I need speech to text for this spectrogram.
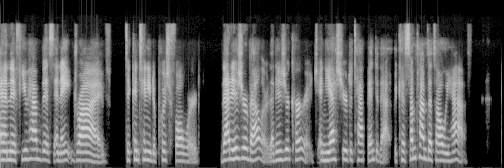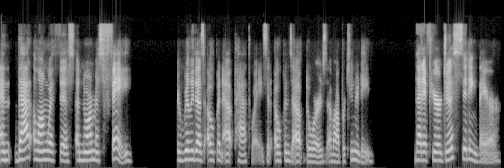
And if you have this innate drive to continue to push forward that is your valor that is your courage. And yes you're to tap into that because sometimes that's all we have. And that along with this enormous faith it really does open up pathways. It opens up doors of opportunity. That if you're just sitting there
